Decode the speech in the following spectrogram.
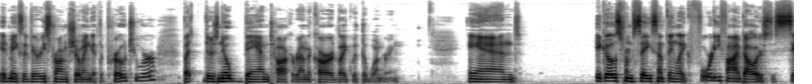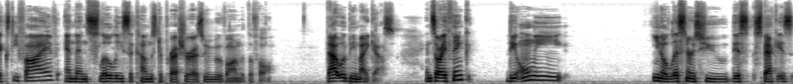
It makes a very strong showing at the Pro Tour, but there's no ban talk around the card like with the One Ring. And it goes from say something like $45 to 65 and then slowly succumbs to pressure as we move on with the fall. That would be my guess. And so I think the only you know listeners who this spec is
